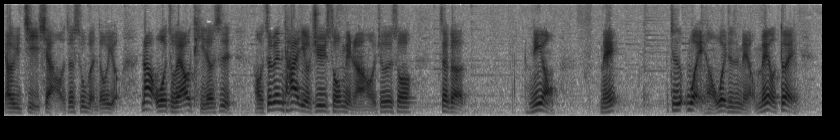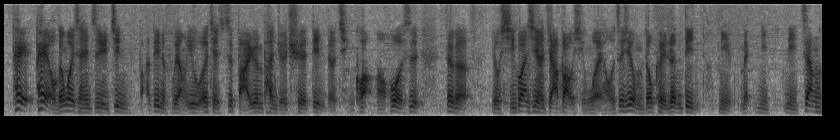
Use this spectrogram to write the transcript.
要去记一下哦，这书本都有。那我主要提的是哦，这边他有继续说明了哦，就是说这个你有没就是未哈未就是没有没有对配配偶跟未成年子女尽法定的抚养义务，而且是法院判决确定的情况啊，或者是这个有习惯性的家暴行为哦，这些我们都可以认定你没你你这样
